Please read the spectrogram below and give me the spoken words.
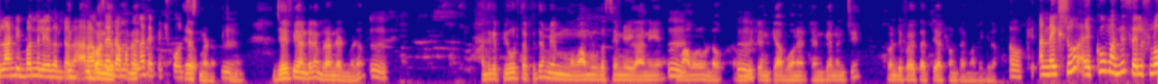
ఎలాంటి ఇబ్బంది లేదంటారు. ఆరామ్సే నమ్మకంగా తెప్పించుకోవచ్చు. Yes madam. జేపీ అంటేనే బ్రాండెడ్ మేడం. అందుకే ప్యూర్ తప్పితే మేము మామూలుగా సెమీ కానీ మ్మ్. మామూలు ఉండవు. ఓన్లీ టెన్ కే అబోనే టెన్ కే నుంచి ట్వంటీ ఫైవ్ థర్టీ అట్లా ఉంటాయి మా దగ్గర. ఓకే అండ్ నెక్స్ట్ ఎక్కువ మంది సెల్ఫ్లో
